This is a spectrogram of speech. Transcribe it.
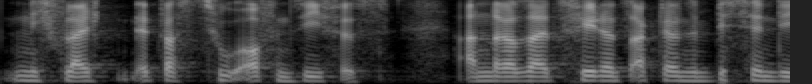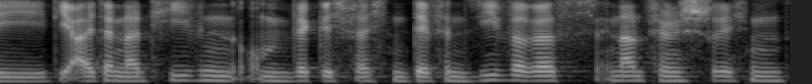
nicht vielleicht etwas zu offensiv ist. Andererseits fehlen uns aktuell so ein bisschen die, die Alternativen, um wirklich vielleicht ein defensiveres, in Anführungsstrichen,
